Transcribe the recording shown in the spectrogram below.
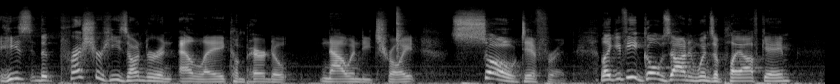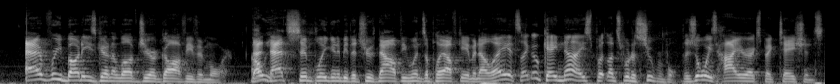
he's the pressure he's under in LA compared to now in Detroit, so different. Like if he goes out and wins a playoff game, everybody's gonna love Jared Goff even more. That, That's simply going to be the truth. Now, if he wins a playoff game in LA, it's like, okay, nice, but let's win a Super Bowl. There's always higher expectations.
